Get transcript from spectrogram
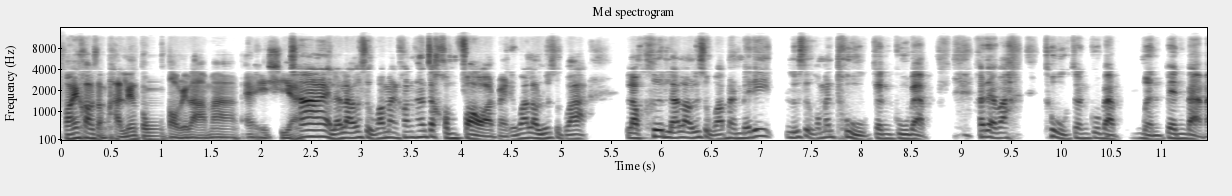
เขาให้ความสำคัญเรื่องตรงต่อเวลามากแอร์เอเชียใช่แล้วเรารู้สึกว่ามันค่อนข้างจะ comfort หมายถึงว่าเรารู้สึกว่าเราขึ้นแล้วเรารู้สึกว่ามันไม่ได้รู้สึกว่ามันถูกจนกูแบบ เข้าใจว่าถูกจนกูแบบเหมือนเป็นแบบ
